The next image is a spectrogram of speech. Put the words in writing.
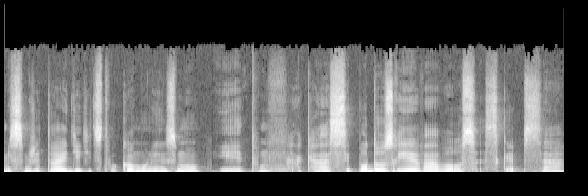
myslím, že to je dedictvo komunizmu. Je tu akási podozrievavosť, skepsa,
